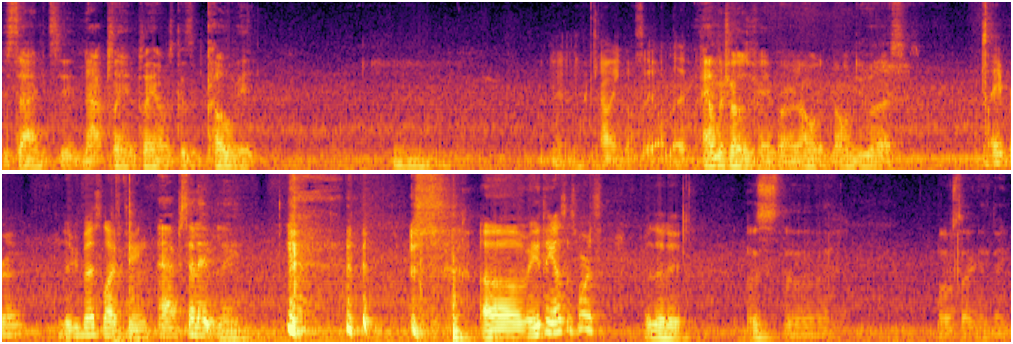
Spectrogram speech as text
decided to not play in the playoffs because of COVID. Mm. I ain't gonna say all that. I'm a Trojan fan, bro. Don't don't do us. Hey, bro, live your best life, King. Absolutely. Um, anything else in sports? Or is that it? That's the most I can think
